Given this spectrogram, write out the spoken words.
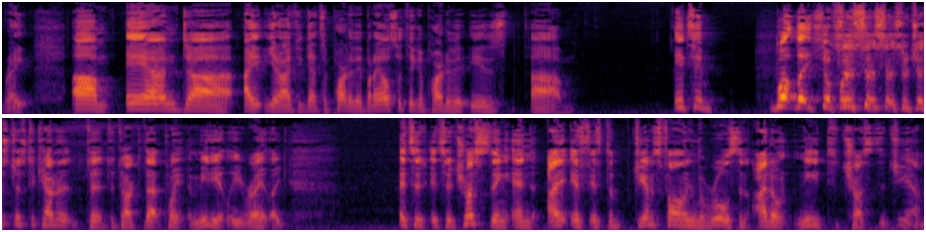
right? Um, and uh, I, you know, I think that's a part of it, but I also think a part of it is um, it's a well, like, so, so, so, so, so, just just to counter to, to talk to that point immediately, right? Like it's a it's a trust thing, and I if if the GM's following the rules, then I don't need to trust the GM,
